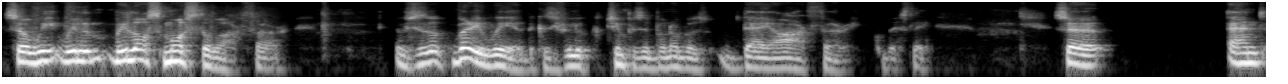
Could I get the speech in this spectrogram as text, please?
So we, we, we lost most of our fur, which is very weird because if you look at chimpanzees and bonobos, they are furry, obviously. So, and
